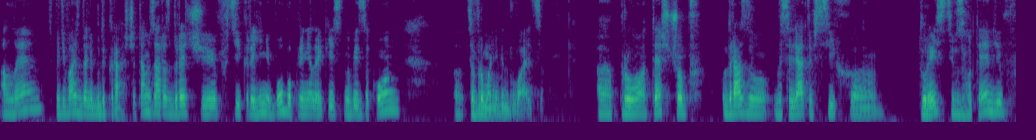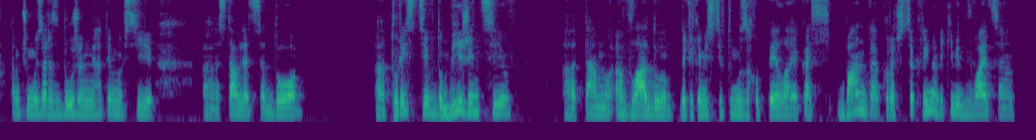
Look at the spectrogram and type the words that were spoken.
Але сподіваюсь, далі буде краще. Там зараз, до речі, в цій країні Бобо прийняли якийсь новий закон, це в романі відбувається, про те, щоб одразу виселяти всіх туристів з готелів. Там чомусь зараз дуже негативно всі е, ставляться до е, туристів, до біженців. Е, Там владу декілька місяців тому захопила якась банда. Коротше, це країна, в якій відбувається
